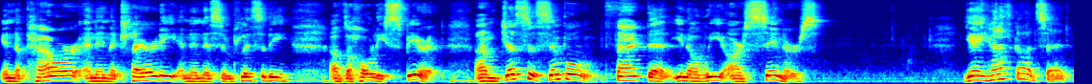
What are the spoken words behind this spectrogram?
in the power and in the clarity and in the simplicity of the Holy Spirit. Um, just a simple fact that, you know, we are sinners. Yea, hath God said.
